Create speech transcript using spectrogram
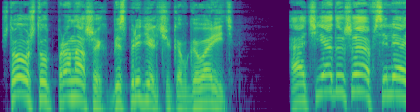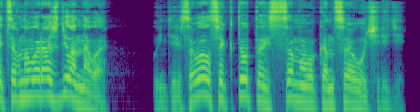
Что уж тут про наших беспредельщиков говорить. — А чья душа вселяется в новорожденного? — поинтересовался кто-то из самого конца очереди.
